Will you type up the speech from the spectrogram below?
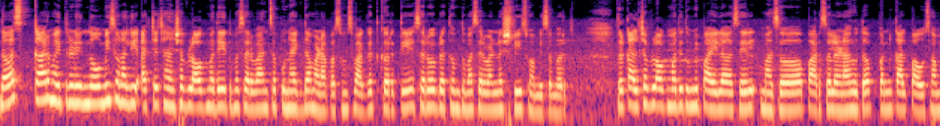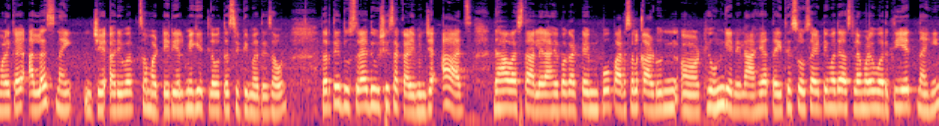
नमस्कार मैत्रिणींनो मी सोनाली. आजच्या छानशा ब्लॉगमध्ये तुम्हा सर्वांचं पुन्हा एकदा मनापासून स्वागत करते. सर्वप्रथम तुम्हा सर्वांना श्री स्वामी समर्थ. तर कालच्या ब्लॉगमध्ये तुम्ही पाहिलं असेल माझं पार्सल येणार होतं पण काल पावसामुळे काही आलंच नाही. जे अरिवर्कचं मटेरियल मी घेतलं होतं सिटीमध्ये जाऊन तर ते दुसऱ्या दिवशी सकाळी म्हणजे आज दहा वाजता आलेलं आहे. बघा टेम्पो पार्सल काढून ठेवून गेलेला आहे. आता इथे सोसायटीमध्ये असल्यामुळे वरती येत नाही.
